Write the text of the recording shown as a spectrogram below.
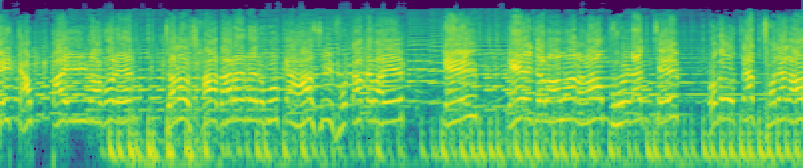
এই চাম্পাই নগরের জনসাধারণের মুখে হাসি ফোটাতে পারে। কে কে যেন আমার নাম ধরে ডাকছে? চার ছড়াগার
